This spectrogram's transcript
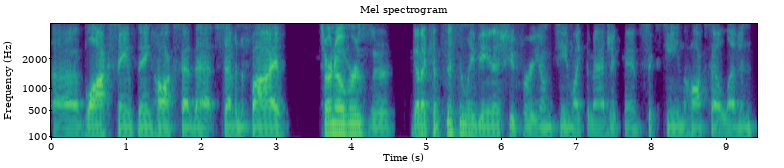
Uh, blocks, same thing. Hawks had that 7 to 5. Turnovers are going to consistently be an issue for a young team like the Magic. They had 16, the Hawks had 11.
